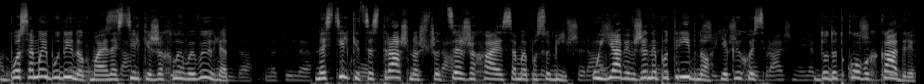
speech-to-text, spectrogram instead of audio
Бо самий будинок має настільки жахливий вигляд, настільки це страшно, що це жахає саме по. Уяві вже не потрібно якихось додаткових кадрів.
